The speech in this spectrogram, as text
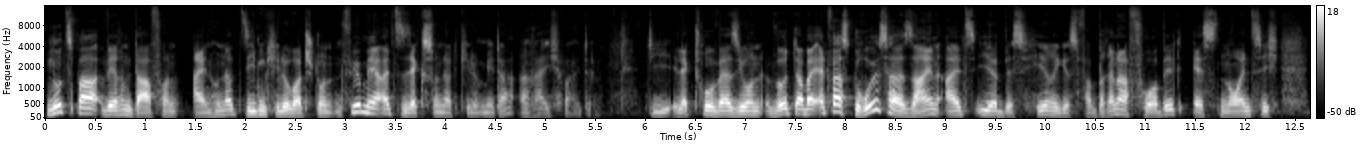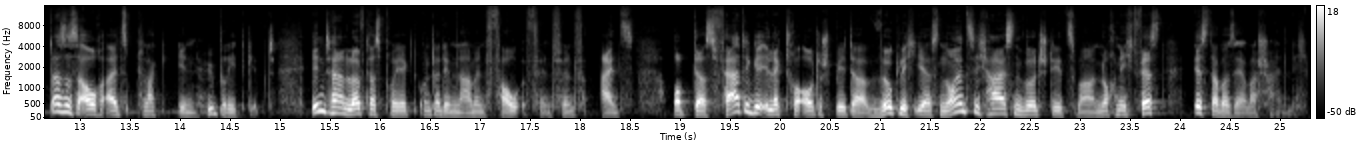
Nutzbar wären davon 107 Kilowattstunden für mehr als 600 Kilometer Reichweite. Die Elektroversion wird dabei etwas größer sein als ihr bisheriges Verbrennervorbild S90, das es auch als Plug-in-Hybrid gibt. Intern läuft das Projekt unter dem Namen V551. Ob das fertige Elektroauto später wirklich ES90 heißen wird, steht zwar noch nicht fest, ist aber sehr wahrscheinlich.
